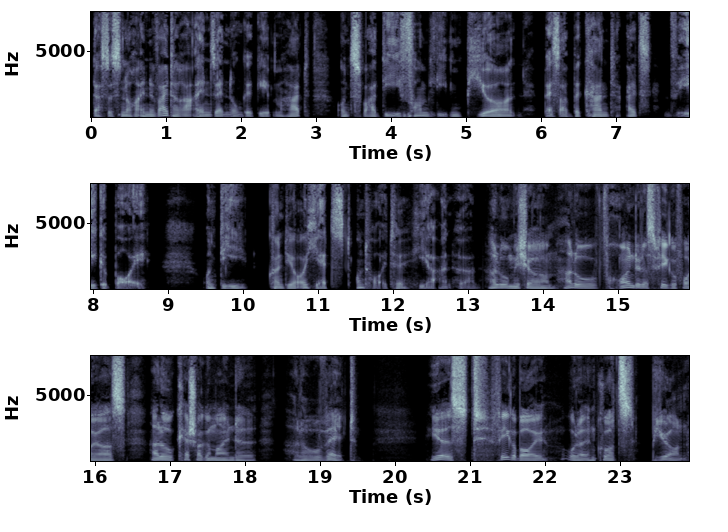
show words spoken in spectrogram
dass es noch eine weitere Einsendung gegeben hat, und zwar die vom lieben Björn, besser bekannt als Wegeboy. Und die könnt ihr euch jetzt und heute hier anhören. Hallo Micha, hallo Freunde des Fegefeuers, hallo Keschergemeinde, hallo Welt. Hier ist Fegeboy oder in kurz Björn.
